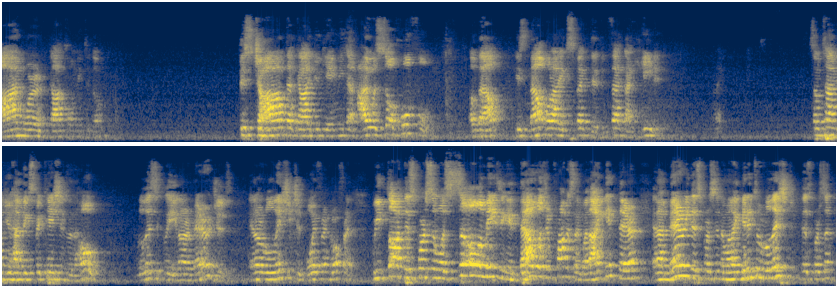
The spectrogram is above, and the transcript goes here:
I'm where God told me to go. This job that God you gave me that I was so hopeful about is not what I expected. In fact, I hate it. Right? Sometimes you have expectations and hope. Realistically, in our marriages, in our relationship, boyfriend, girlfriend, we thought this person was so amazing, and that was your promise. And when I get there and I marry this person, and when I get into a relationship with this person,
